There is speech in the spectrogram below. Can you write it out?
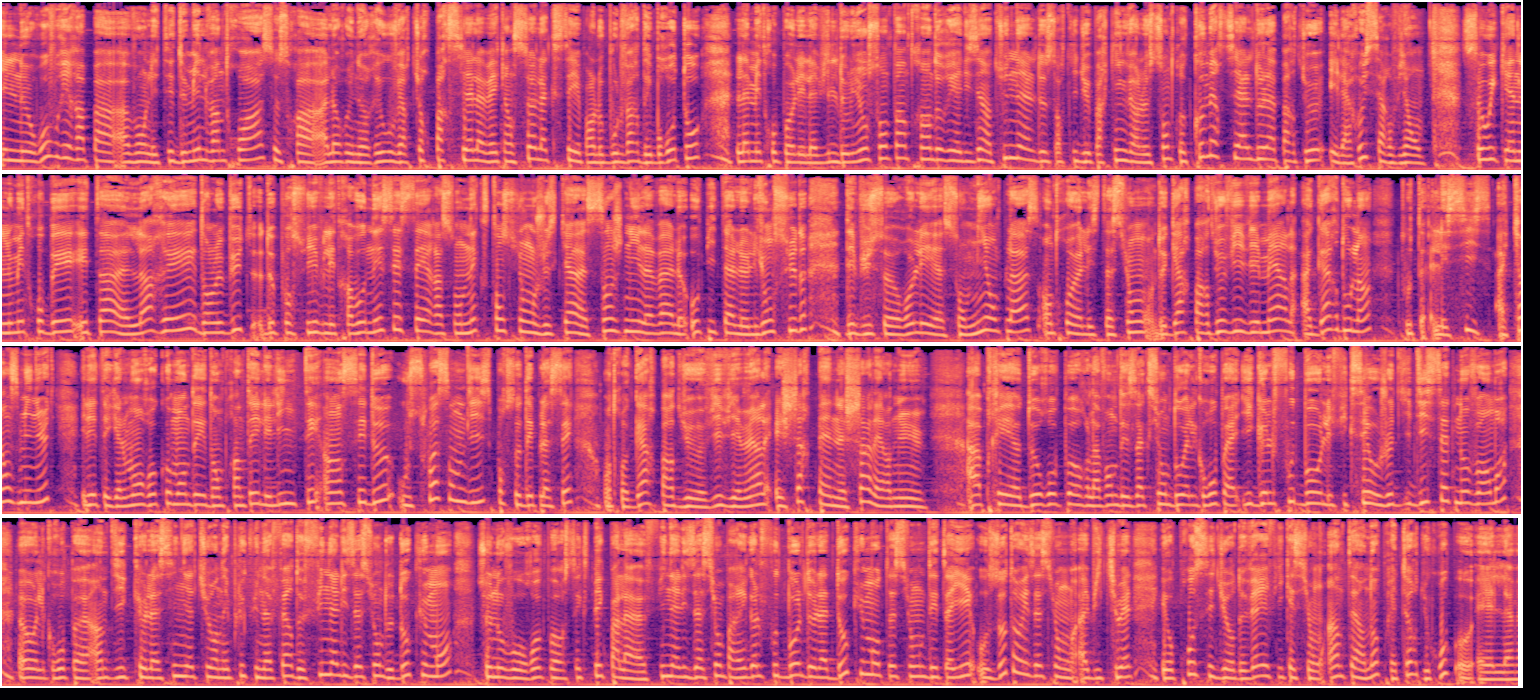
il ne rouvrira pas avant l'été 2023. Ce sera alors une réouverture partielle avec un seul accès par le boulevard des Brotteaux. La métropole et la ville de Lyon sont en train de réaliser un tunnel de sortie du parking vers le centre commercial de la Pardieu et la rue Servian. Ce week-end, le métro B est à l'arrêt dans le but de poursuivre les travaux nécessaires à son extension jusqu'à Saint-Genis-Laval, hôpital Lyon-Sud. Des bus relais sont mis en place entre les stations de Gare Pardieu, Vivier-Merle à Gare d'Oulin. Toutes les 6 à 15 minutes. Il est également recommandé d'emprunter les lignes T1, C2 ou 70 pour se déplacer entre Gare Pardieu, Vivier-Merle et Charpennes, Charlernu. Après deux reports, la vente des actions d'OL Group à Eagle Football est fixée au jeudi 17 novembre. OL Group indique que la signature n'est plus qu'une affaire de finalisation de documents. Ce nouveau report s'explique par la finalisation par Eagle Football de la documentation détaillée aux autorisations habituelles et aux procédures de vérification interne auprès du groupe OL.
